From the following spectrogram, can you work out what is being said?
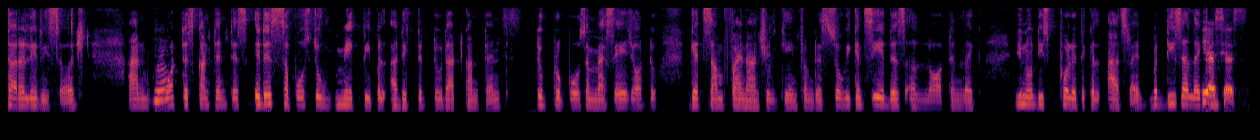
thoroughly researched and hmm what this content is it is supposed to make people addicted to that content to propose a message or to get some financial gain from this. So we can see this a lot in like you know these political ads right? But these are like yes yes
